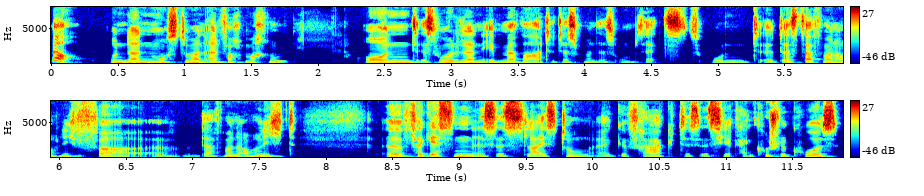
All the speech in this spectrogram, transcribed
Ja, und dann musste man einfach machen. Und es wurde dann eben erwartet, dass man das umsetzt. Und äh, das darf man auch nicht, ver, äh, darf man auch nicht äh, vergessen. Es ist Leistung äh, gefragt. Es ist hier kein Kuschelkurs.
